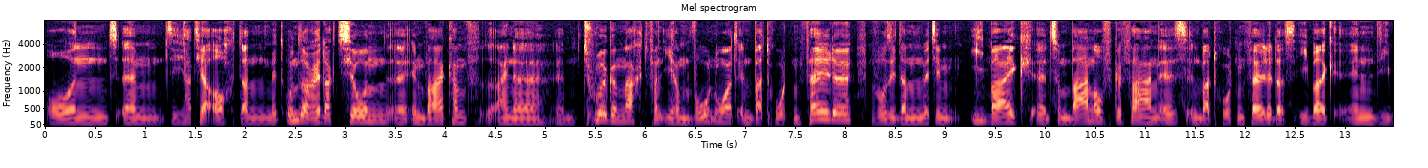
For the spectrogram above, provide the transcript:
Und ähm, sie hat ja auch dann mit unserer Redaktion äh, im Wahlkampf eine ähm, Tour gemacht von ihrem Wohnort in Bad Rotenfelde, wo sie dann mit dem E-Bike äh, zum Bahnhof gefahren ist in Bad Rotenfelde, das E-Bike in die,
